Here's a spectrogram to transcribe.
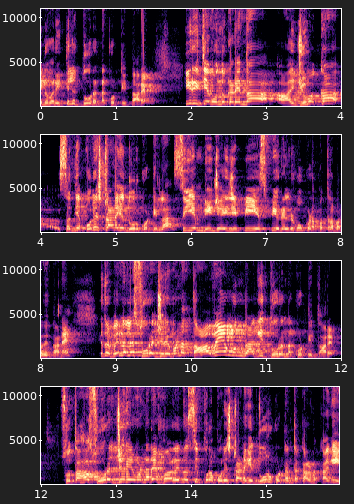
ಎನ್ನುವ ರೀತಿಯಲ್ಲಿ ದೂರನ್ನು ಕೊಟ್ಟಿದ್ದಾರೆ. ಈ ರೀತಿಯಾಗಿ ಒಂದು ಕಡೆಯಿಂದ ಆ ಯುವಕ ಸದ್ಯ ಪೊಲೀಸ್ ಠಾಣೆಗೆ ದೂರು ಕೊಟ್ಟಿಲ್ಲ. C M D G I G P, S P ಇವರೆಲ್ಲರಿಗೂ ಕೂಡ ಪತ್ರ ಬರೆದಿದ್ದಾನೆ. ಇದರ ಬೆನ್ನಲ್ಲೇ ಸೂರಜ್ ರೇವಣ್ಣ ತಾವೇ ಮುಂದಾಗಿ ದೂರನ್ನ ಕೊಟ್ಟಿದ್ದಾರೆ. ಸ್ವತಃ ಸೂರಜ್ ರೇವಣ್ಣರೇ ಹೊಳೆನರಸೀಪುರ ಪೊಲೀಸ್ ಠಾಣೆಗೆ ದೂರು ಕೊಟ್ಟಂತ ಕಾರಣಕ್ಕಾಗಿ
